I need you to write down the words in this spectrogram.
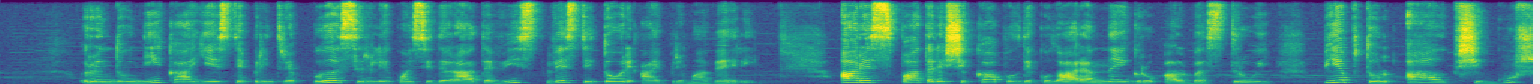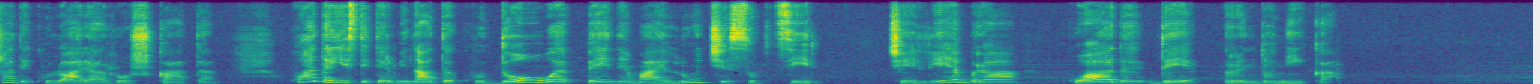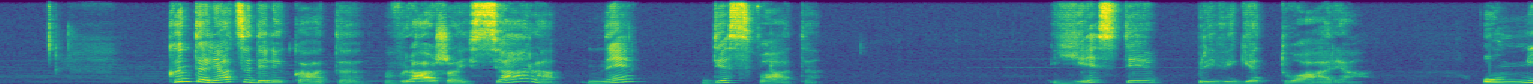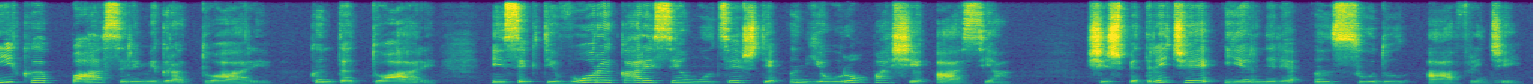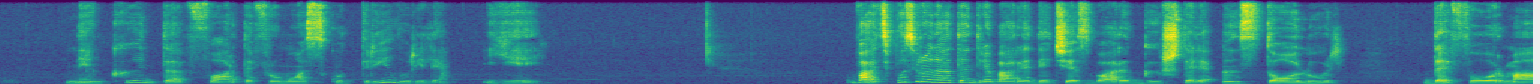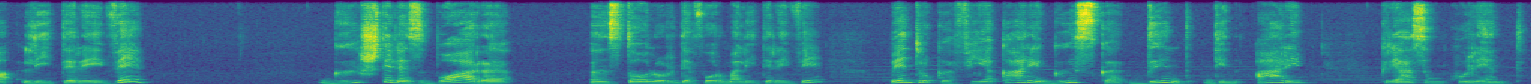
Rândunica este printre păsările considerate vestitori ai primăverii. Are spatele și capul de culoarea negru albăstrui, pieptul alb și gușa de culoarea roșcată. Coada este terminată cu două pene mai lungi și subțiri, celebra coadă de rândunică. Cântăreață delicată, vraja seara ne desfată. Este privighetoarea, o mică pasăre migratoare, cântătoare, insectivoră care se înmulțește în Europa și Asia și își petrece iernele în sudul Africii. Ne încântă foarte frumos cu trilurile ei. V-ați pus vreodată întrebare de ce zboară gâștele în stoluri de forma literei V? Gâștele zboară în stoluri de forma literei V pentru că fiecare gâscă dând din aripi creează un curent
